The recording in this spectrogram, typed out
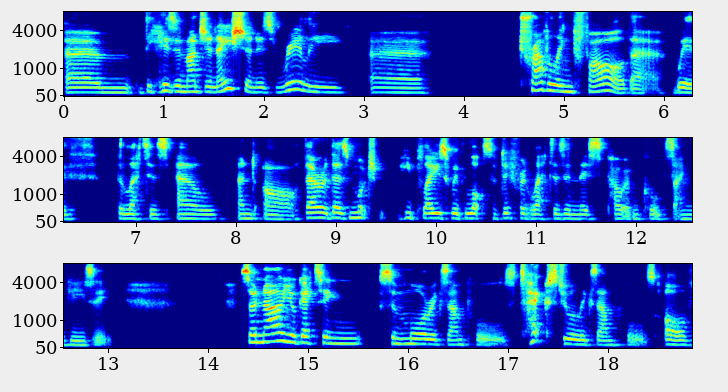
um, the, his imagination is really uh, traveling far there with the letters L and R. There, there's much, he plays with lots of different letters in this poem called Zangezi. So now you're getting some more examples, textual examples of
